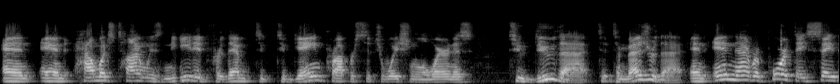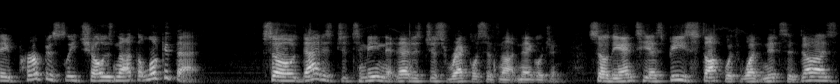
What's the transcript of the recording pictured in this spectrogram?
And, and how much time was needed for them to, to gain proper situational awareness to do that, to, to measure that. And in that report, they say they purposely chose not to look at that. So that is just, to me that is just reckless, if not negligent. So the NTSB stuck with what NHTSA does,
